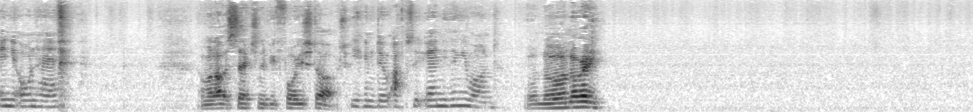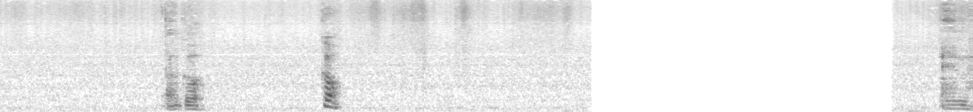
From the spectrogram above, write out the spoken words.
in your own hair. I'm allowed to section it before you start. You can do absolutely anything you want. Oh, no, I'm not ready. I'll go. Go. Um,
